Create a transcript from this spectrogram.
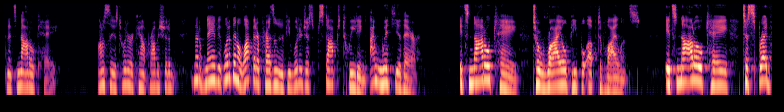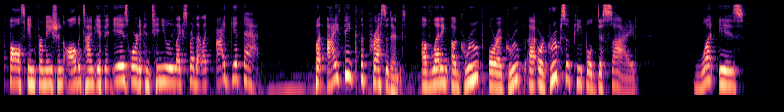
And it's not okay. honestly, his Twitter account probably should have, he might have, maybe, would have been a lot better president if he would have just stopped tweeting. I'm with you there. It's not okay to rile people up to violence. It's not okay to spread false information all the time if it is, or to continually like spread that. Like, I get that. But I think the precedent of letting a group or a group uh, or groups of people decide what is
